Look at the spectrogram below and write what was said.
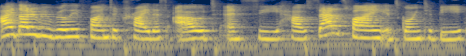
I thought it'd be really fun to try this out and see how satisfying it's going to be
